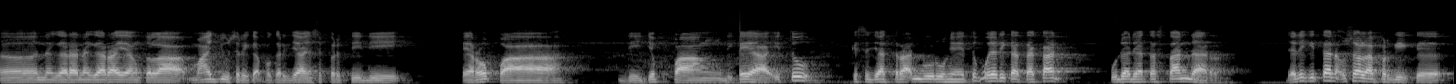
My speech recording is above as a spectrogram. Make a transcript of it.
eh, negara-negara yang telah maju serikat pekerjaan seperti di Eropa, di Jepang, di Korea itu kesejahteraan buruhnya itu boleh dikatakan udah di atas standar. Jadi kita tidak usahlah pergi ke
